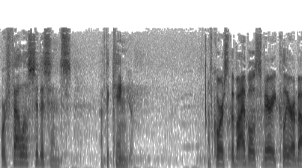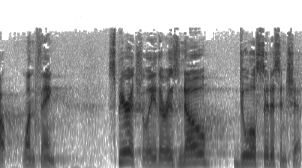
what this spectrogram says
we're fellow citizens of the kingdom. Of course, the Bible is very clear about one thing Spiritually, there is no dual citizenship.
